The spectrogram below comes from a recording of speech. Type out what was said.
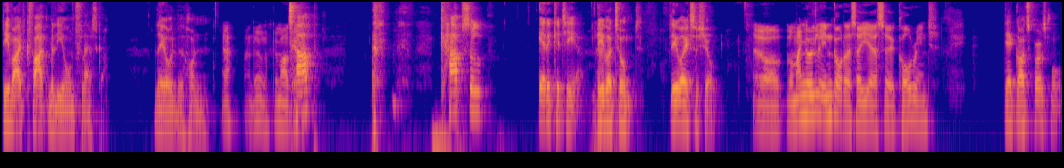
Det var et kvart million flasker, lavet ved hånden. Ja, det er, det er meget Tap, kapsel, etiketter. Det var tungt. Det var ikke så sjovt. Og hvor mange øl indgår der så i jeres uh, core range? Det er et godt spørgsmål.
